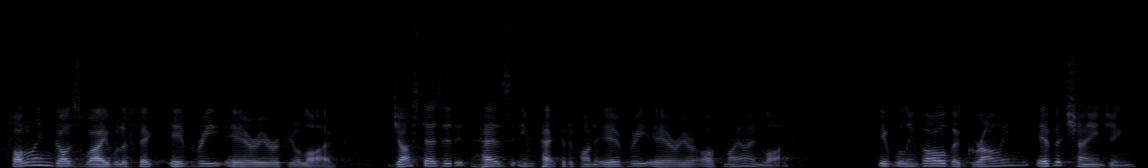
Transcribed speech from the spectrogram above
Following God's way will affect every area of your life, just as it has impacted upon every area of my own life. It will involve a growing, ever changing,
